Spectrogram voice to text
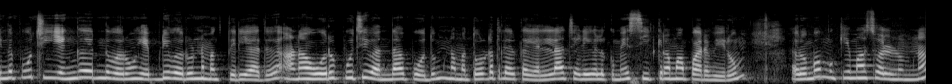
இந்த பூச்சி எங்கே இருந்து வரும் எப்படி வரும்னு நமக்கு தெரியாது. ஆனால் ஒரு பூச்சி வந்தால் போதும். நம்ம தோட்டத்தில் இருக்க எல்லா செடிகளுக்குமே சீக்கிரமாக பரவிடும் ரொம்ப முக்கியமாக சொல்லணும்னா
